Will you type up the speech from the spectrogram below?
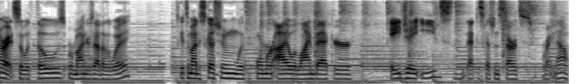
All right, so with those reminders out of the way, let's get to my discussion with former Iowa linebacker AJ Edds. That discussion starts right now.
